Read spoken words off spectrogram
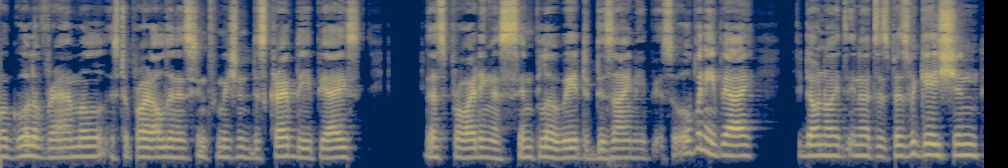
our goal of RAML is to provide all the necessary information to describe the APIs, thus providing a simpler way to design APIs. So OpenAPI, if you don't know, it's you know it's a specification.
